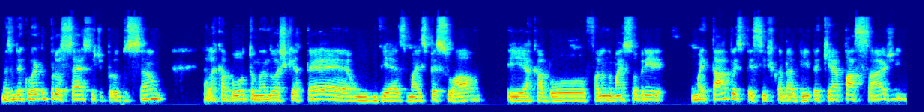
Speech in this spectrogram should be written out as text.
mas no decorrer do processo de produção, ela acabou tomando, acho que até um viés mais pessoal e acabou falando mais sobre uma etapa específica da vida, que é a passagem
